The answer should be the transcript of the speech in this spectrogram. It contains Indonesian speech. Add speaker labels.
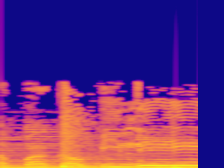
Speaker 1: Mengapa kau pilih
